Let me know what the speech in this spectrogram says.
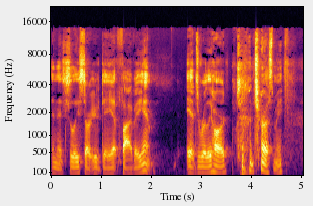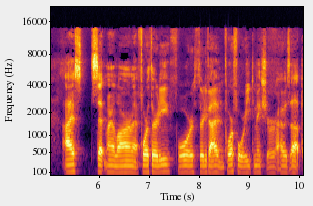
Initially, start your day at 5 a.m. It's really hard, trust me. I set my alarm at 4:30, 4:35, and 4:40 to make sure I was up.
